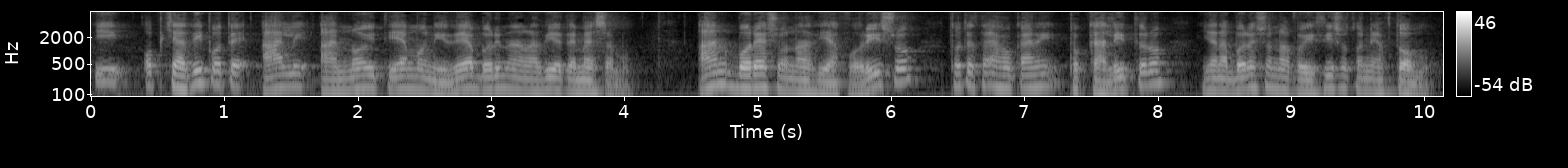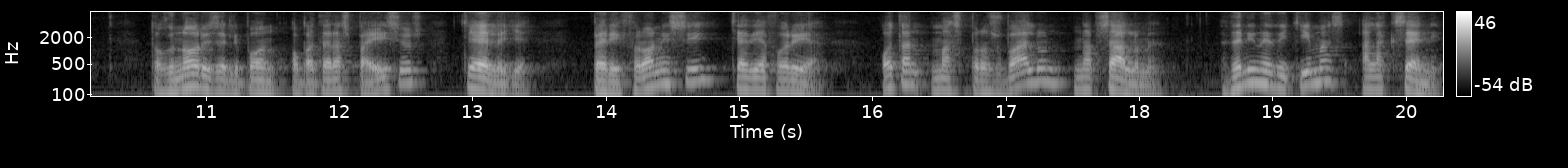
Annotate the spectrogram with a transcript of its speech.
ή οποιαδήποτε άλλη ανόητη έμονη ιδέα μπορεί να αναδύεται μέσα μου. Αν μπορέσω να διαφορήσω, τότε θα έχω κάνει το καλύτερο για να μπορέσω να βοηθήσω τον εαυτό μου. Το γνώριζε λοιπόν ο πατέρας Παΐσιος και έλεγε «Περιφρόνηση και αδιαφορία. Όταν μας προσβάλλουν να ψάλουμε. Δεν είναι δικοί μας αλλά ξένοι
